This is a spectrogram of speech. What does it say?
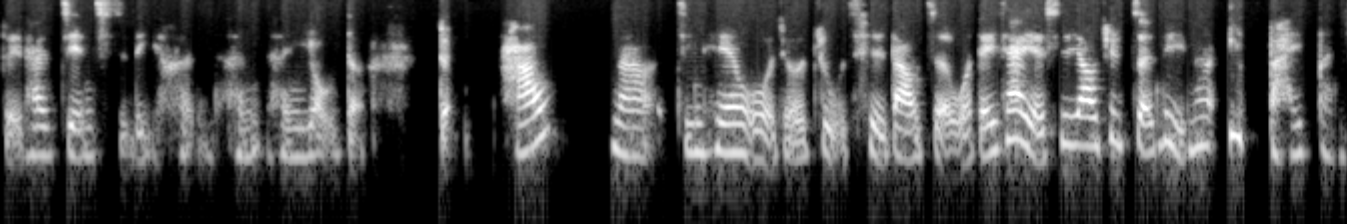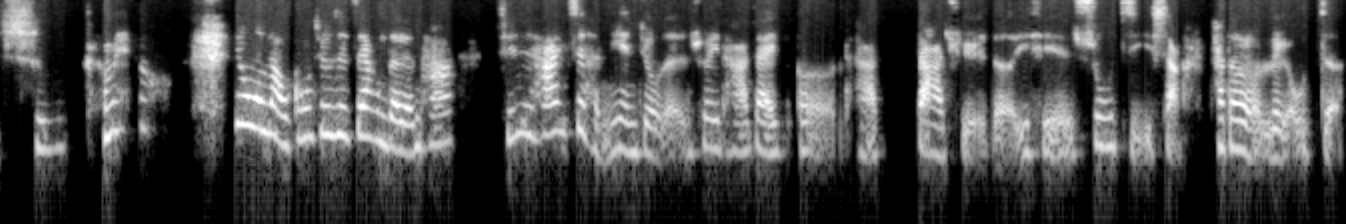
对他的坚持力很很很有的，对，好。那今天我就主持到这，我等一下也是要去整理那一百本书，没有？因为我老公就是这样的人，他其实他是很念旧的人，所以他在呃他大学的一些书籍上他都有留着。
